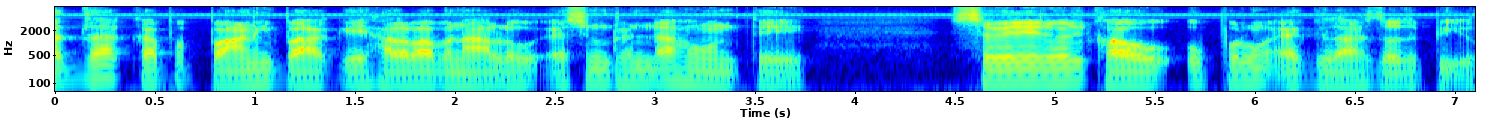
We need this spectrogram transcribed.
ਅੱਧਾ ਕੱਪ ਪਾਣੀ ਪਾ ਕੇ ਹਲਵਾ ਬਣਾ ਲਓ। ਇਸ ਨੂੰ ਠੰਡਾ ਹੋਣ ਤੇ ਸਵੇਰੇ ਰੋਜ਼ ਖਾਓ, ਉੱਪਰੋਂ ਇੱਕ ਗਲਾਸ ਦੁੱਧ ਪੀਓ।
